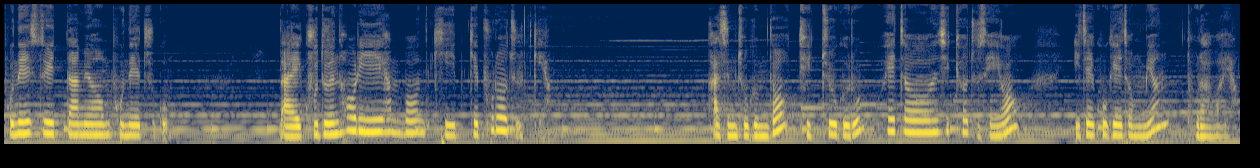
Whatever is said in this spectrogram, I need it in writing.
보낼 수 있다면 보내주고 나의 굳은 허리 한번 깊게 풀어줄게요. 가슴 조금 더 뒤쪽으로 회전시켜주세요. 이제 고개 정면 돌아와요.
